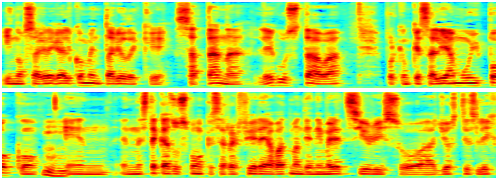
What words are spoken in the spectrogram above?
Y nos agrega el comentario de que Satana le gustaba porque aunque salía muy poco, en, en, este caso supongo que se refiere a Batman The Animated Series o a Justice League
